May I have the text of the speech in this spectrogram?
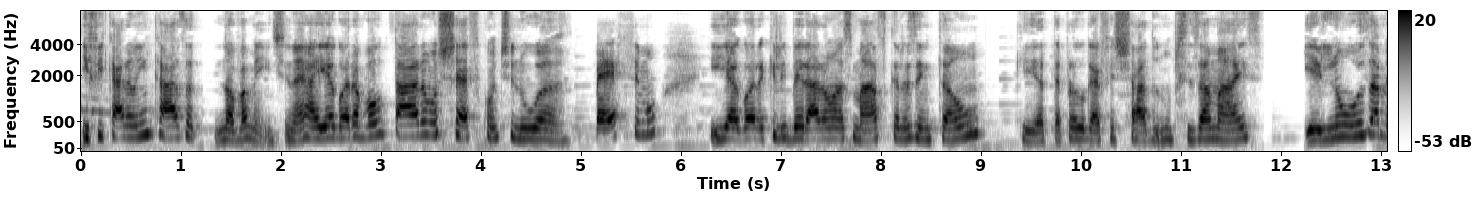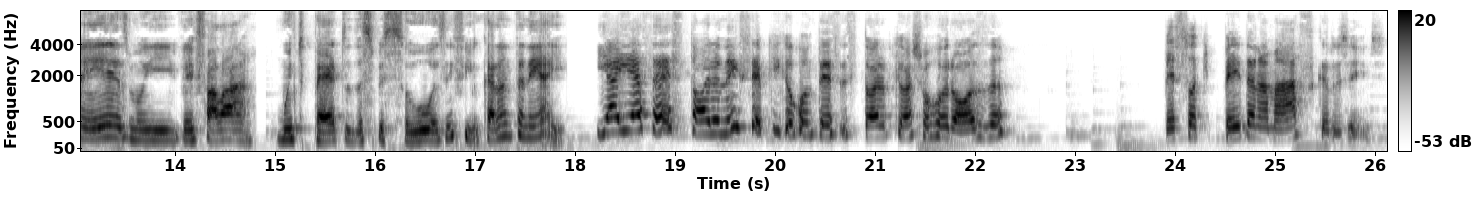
e ficaram em casa novamente, né? Aí agora voltaram, o chefe continua péssimo e agora que liberaram as máscaras, então que até para lugar fechado não precisa mais. E ele não usa mesmo e vem falar muito perto das pessoas, enfim, o cara não tá nem aí. E aí essa é a história, eu nem sei porque que eu contei essa história, porque eu acho horrorosa. Pessoa que peida na máscara, gente.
